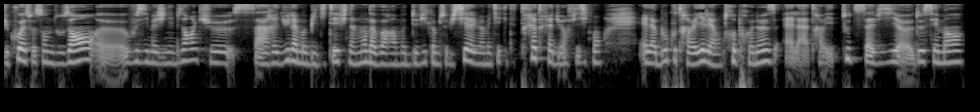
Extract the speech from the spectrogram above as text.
du coup, à 72 ans, euh, vous imaginez bien que ça a réduit la mobilité finalement d'avoir un mode de vie comme celui-ci. Elle a eu un métier qui était très très dur physiquement. Elle a beaucoup travaillé, elle est entrepreneuse. Elle a travaillé toute sa vie de ses mains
